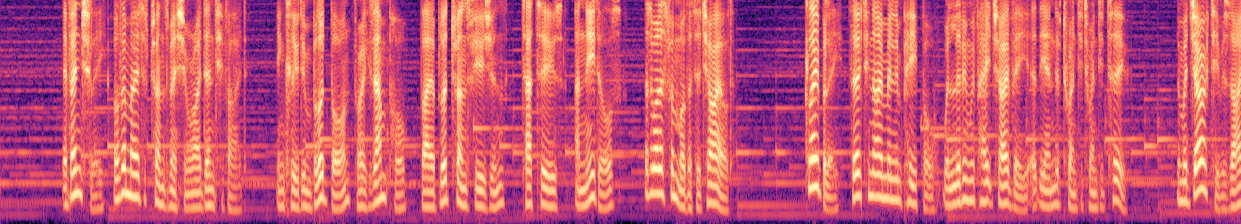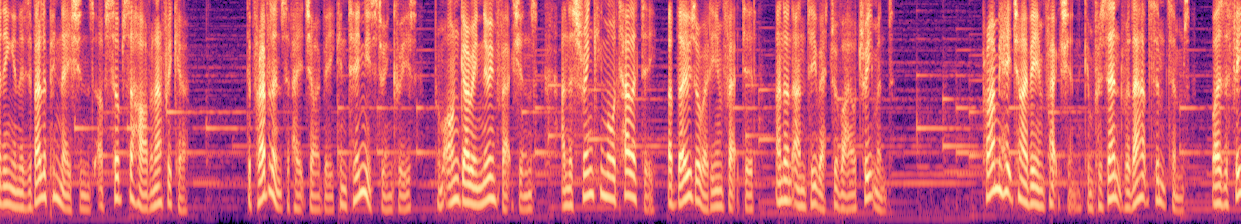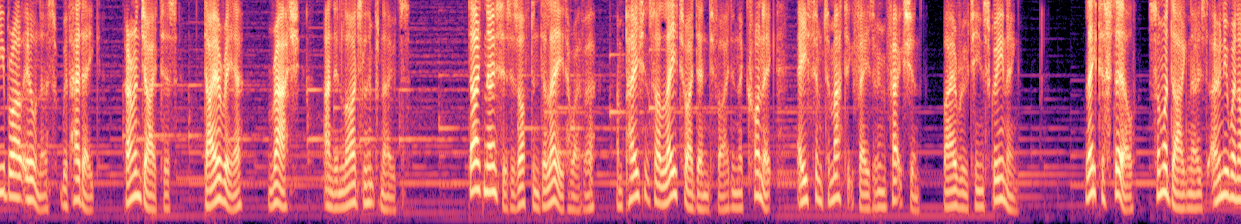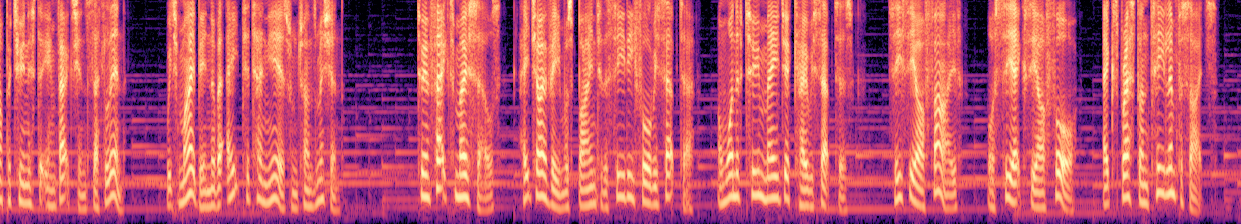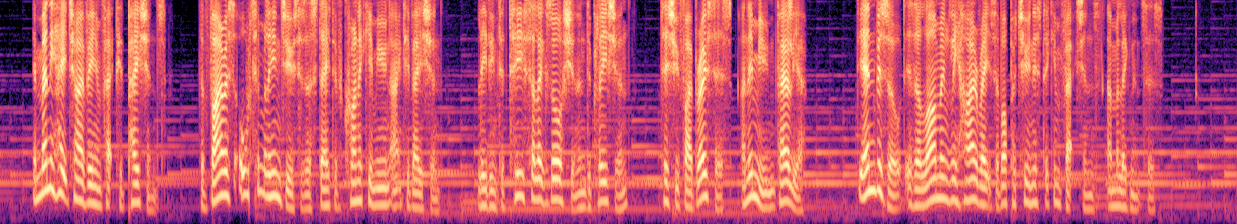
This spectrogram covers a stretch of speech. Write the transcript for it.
Eventually, other modes of transmission were identified, including bloodborne, for example, via blood transfusions, tattoos, and needles, as well as from mother to child. Globally, 39 million people were living with HIV at the end of 2022, the majority residing in the developing nations of sub Saharan Africa. The prevalence of HIV continues to increase from ongoing new infections and the shrinking mortality of those already infected and on antiretroviral treatment. Primary HIV infection can present without symptoms or as a febrile illness with headache, pharyngitis, diarrhea, rash, and enlarged lymph nodes. Diagnosis is often delayed, however, and patients are later identified in the chronic asymptomatic phase of infection via routine screening. Later still, some are diagnosed only when opportunistic infections settle in, which might be another 8 to 10 years from transmission. To infect most cells, HIV must bind to the CD4 receptor on one of two major co receptors, CCR5 or CXCR4, expressed on T lymphocytes. In many HIV infected patients, the virus ultimately induces a state of chronic immune activation, leading to T cell exhaustion and depletion, tissue fibrosis, and immune failure. The end result is alarmingly high rates of opportunistic infections and malignancies.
